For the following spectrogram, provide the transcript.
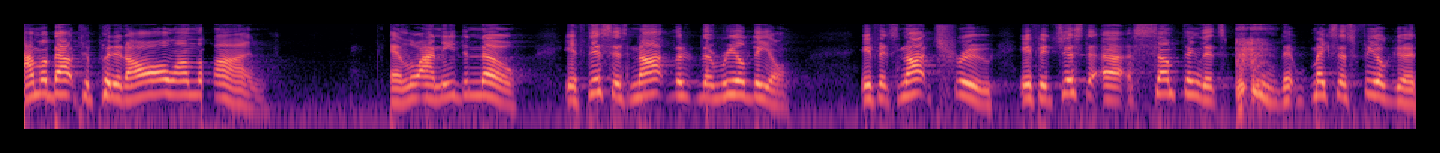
I'm about to put it all on the line. And Lord, I need to know if this is not the, the real deal, if it's not true, if it's just uh, something that's that makes us feel good,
